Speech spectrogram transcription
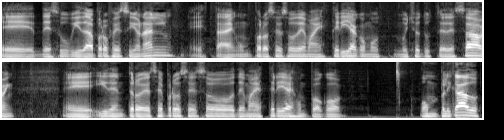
eh, de su vida profesional. Está en un proceso de maestría, como muchos de ustedes saben. Eh, y dentro de ese proceso de maestría es un poco complicado.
